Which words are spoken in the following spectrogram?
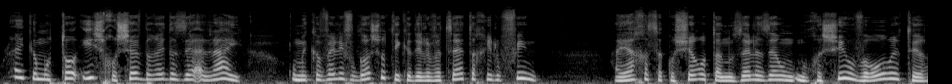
אולי גם אותו איש חושב ברגע זה עליי, ומקווה לפגוש אותי כדי לבצע את החילופין. היחס הקושר אותנו זה לזה הוא מוחשי וברור יותר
